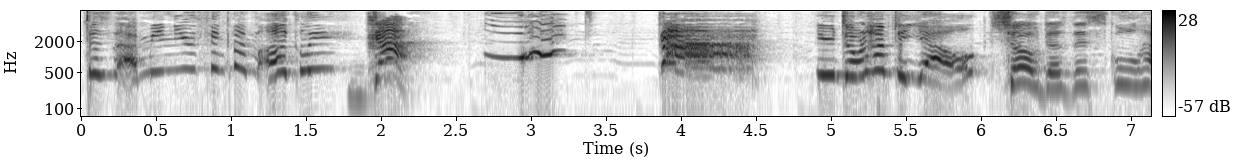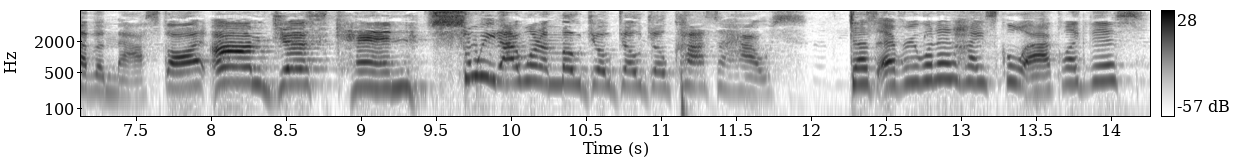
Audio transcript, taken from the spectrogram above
Does that mean you think I'm ugly? Duh! What? Duh! You don't have to yell. So, does this school have a mascot? I'm just Ken. Sweet, I want a Mojo Dojo Casa house. Does everyone in high school act like this?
